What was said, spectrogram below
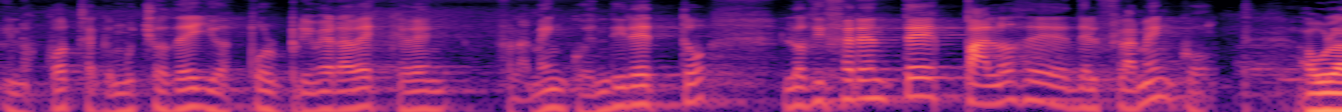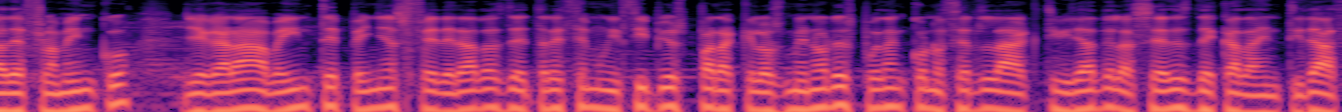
y nos consta que muchos de ellos es por primera vez que ven flamenco en directo, los diferentes palos del flamenco. Aula de Flamenco llegará a 20 peñas federadas de 13 municipios para que los menores puedan conocer la actividad de las sedes de cada entidad.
